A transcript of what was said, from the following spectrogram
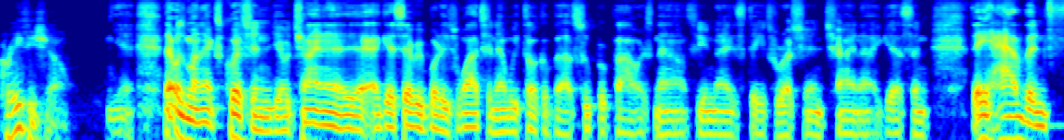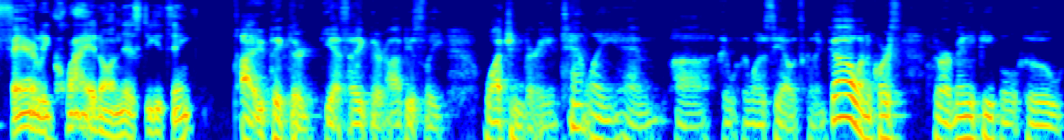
crazy show. Yeah, that was my next question. You know, China, I guess everybody's watching and we talk about superpowers now. It's the United States, Russia, and China, I guess. And they have been fairly quiet on this, do you think? I think they're, yes, I think they're obviously watching very intently and uh, they, they want to see how it's going to go. And of course, there are many people who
